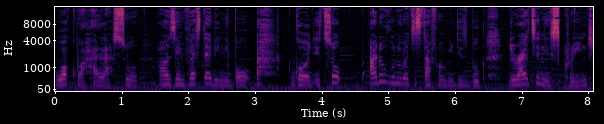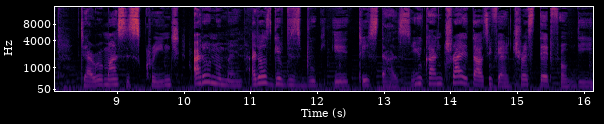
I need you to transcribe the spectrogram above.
work wahala. So I was invested in it, but ah, God, it's so I don't even know where to start from with this book. The writing is cringe, their romance is cringe. I don't know, man. I just gave this book a three stars. You can try it out if you're interested from the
